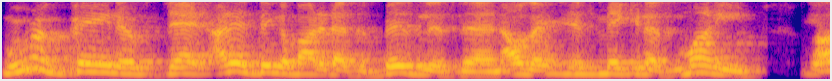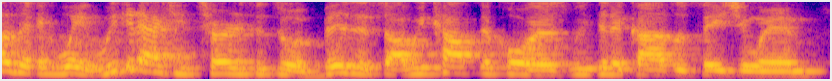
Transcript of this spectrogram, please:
We were paying of debt. I didn't think about it as a business then. I was like, it's making us money. I was like, wait, we could actually turn this into a business. So we copped the course. We did a consultation with him.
